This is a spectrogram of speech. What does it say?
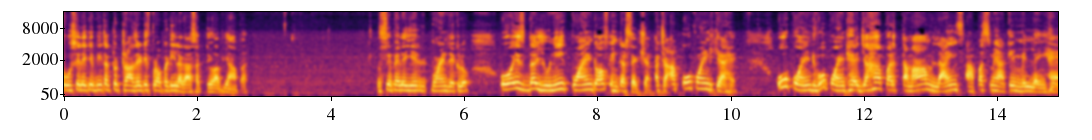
ओ से लेके बी तक तो ट्रांजेटिव प्रॉपर्टी लगा सकते हो आप यहाँ पर। उससे पहले ये पॉइंट देख लो। O is the unique point of intersection अच्छा अब ओ पॉइंट क्या है? ओ पॉइंट वो पॉइंट है जहाँ पर तमाम लाइंस आपस में आके मिल रही हैं।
